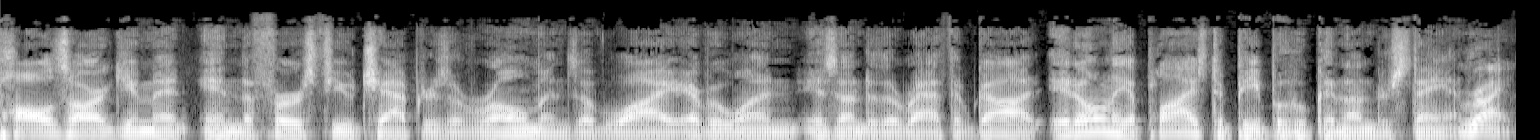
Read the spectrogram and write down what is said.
Paul's argument in the first few chapters of Romans of why everyone is under the wrath of God, it only applies to people who can understand. Right.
